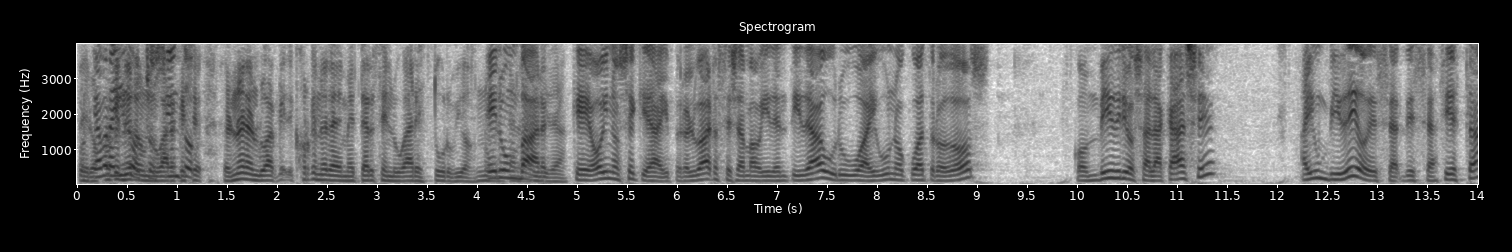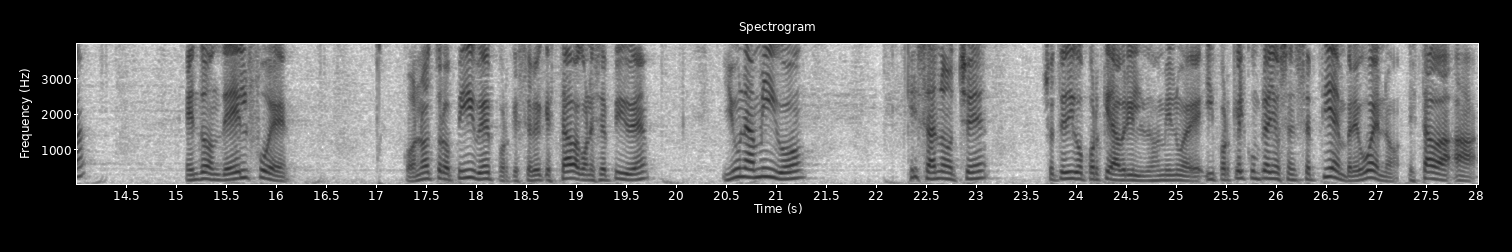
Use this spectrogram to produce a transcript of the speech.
Pero habrá no ido era un lugar que 800 se- pero no era un lugar que, Jorge no era de meterse en lugares turbios. nunca Era un bar que hoy no sé qué hay, pero el bar se llamaba Identidad Uruguay 142, con vidrios a la calle. Hay un video de esa, de esa fiesta en donde él fue con otro pibe, porque se ve que estaba con ese pibe, y un amigo que esa noche, yo te digo por qué abril de 2009, y por qué el cumpleaños en septiembre. Bueno, estaba a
